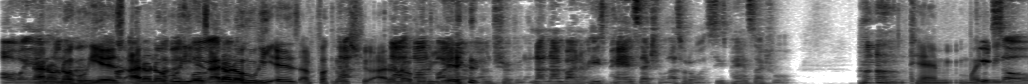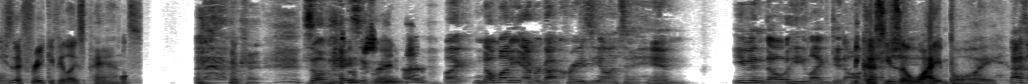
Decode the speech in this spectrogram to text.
Oh wait, yeah, I don't no, know who he is. I don't know who he is. I don't know who he is. I'm fucking Not, with you. I don't not know who he non-binary. is. I'm tripping. Not non-binary. He's pansexual. That's what it was. He's pansexual. Damn, wait. So- he's a freak if he likes pants. okay, so That's what I'm basically, saying, Huh? bro. like nobody ever got crazy onto him, even though he like did all Because that he's shit. a white boy. That's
